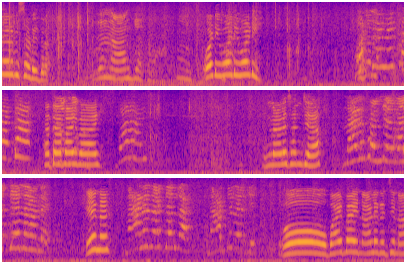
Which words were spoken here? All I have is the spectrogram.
ಎಲ್ಲರೂ ಬಿಸಾಡು ಇದ್ರ. ಓಡಿ ಓಡಿ ಓಡಿ. ಟಾಟಾ ಬಾಯ್ ಬಾಯ್. ನಾಳೆ ಸಂಜೆ ಏನ? ಓ, ಬಾಯ್ ಬಾಯ್. ನಾಳೆ ರಜೆನಾ?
